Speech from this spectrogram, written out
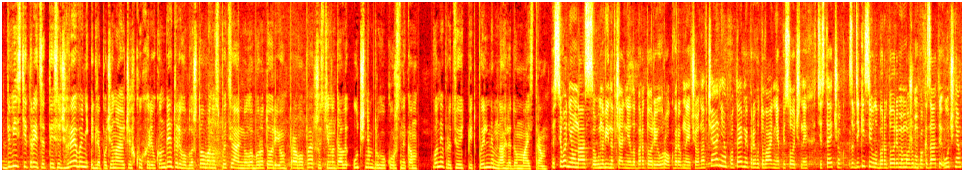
230 тисяч гривень і для починаючих кухарів-кондитерів облаштовано спеціальну лабораторію. Право першості надали учням-другокурсникам. Вони працюють під пильним наглядом майстра. Сьогодні у нас у новій навчальній лабораторії урок виробничого навчання по темі приготування пісочних тістечок. Завдяки цій лабораторії ми можемо показати учням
